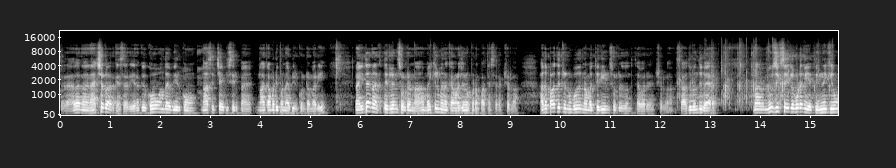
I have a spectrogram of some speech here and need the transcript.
சார் அதான் நான் நேச்சுரலாக இருக்கேன் சார் எனக்கு கோவம் வந்தால் எப்படி இருக்கும்? நான் சிரிச்சா எப்படி சிரிப்பேன்? நான் காமெடி பண்ணால் எப்படி இருக்குன்ற மாதிரி. நான் இதான் எனக்கு தெரியலன்னு சொல்கிறேன்னா மைக்கேல் மேன காமராஜன் ஒரு படம் பார்த்தேன் சார் ஆக்சுவலாக அதை பார்த்துட்டு இருக்கும்போது நம்ம தெரியும்னு சொல்கிறது வந்து தவறு ஆக்சுவலாக ஸோ அது வந்து வேறு. நான் மியூசிக் சைடில் கூட நீ இன்றைக்கும்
